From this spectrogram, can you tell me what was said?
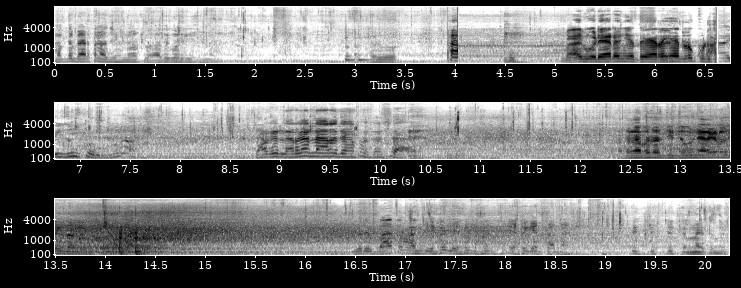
మొత్తం పెడుతున్నావు చూడు నోట్లో అది కూడా తీసుకున్నావు బాబు కూడా ఎర్రం చేస్తాం. ఎర్రగడ్డలు కుడి అవి చూసుకో ఎరగట్లు ఎరగట్లు ఆరా జాగ్రత్త తెలుసా అదలా దీంట్లో ఉన్న ఎరగడలు తిన్నాను మీరు బాత మంది ఎరగట్లా తిన్నాయి తిన్నాయి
